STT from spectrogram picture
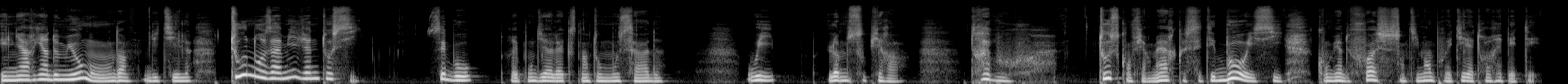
Il n'y a rien de mieux au monde, dit-il. Tous nos amis viennent aussi. C'est beau, répondit Alex d'un ton maussade. Oui, l'homme soupira. Très beau. Tous confirmèrent que c'était beau ici. Combien de fois ce sentiment pouvait-il être répété?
